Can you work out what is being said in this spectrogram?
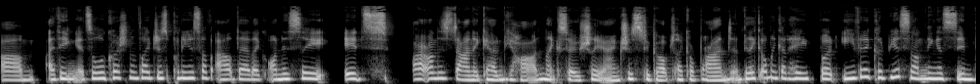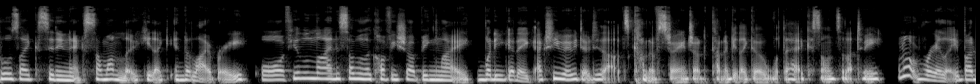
Um, I think it's all a question of like just putting yourself out there. Like honestly, it's I understand it can be hard and like socially anxious to go up to like a brand and be like, oh my god, hey. But even it could be something as simple as like sitting next to someone Loki, like in the library, or if you're in line at someone in the coffee shop being like, what are you getting? Actually, maybe don't do that. It's kind of strange. I'd kind of be like, oh, what the heck? Someone said that to me. Not really, but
